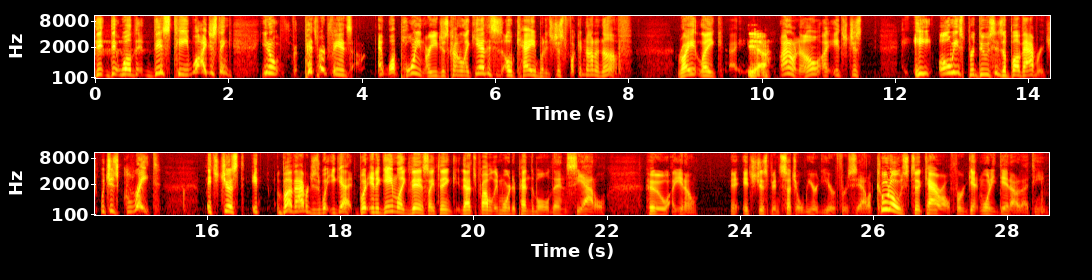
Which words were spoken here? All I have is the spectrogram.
Th- th- well, th- this team. Well, I just think, you know, Pittsburgh fans. At what point are you just kind of like, yeah, this is okay, but it's just fucking not enough, right? Like, Yeah. I don't know. It's just he always produces above average, which is great. It's just it above average is what you get. But in a game like this, I think that's probably more dependable than Seattle, who you know, it's just been such a weird year for Seattle. Kudos to Carroll for getting what he did out of that team.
